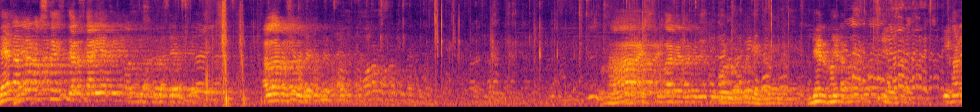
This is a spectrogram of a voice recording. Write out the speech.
দেন আল্লাহর রাস্তায় যারা দাঁড়িয়ে আছে তসবিহ করে দেন। আল্লাহর রাস্তায়। হ্যাঁ সুগারের? দেড় ঘণ্টা এখানে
